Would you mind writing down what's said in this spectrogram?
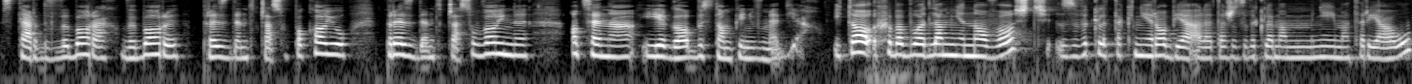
start w wyborach, wybory, prezydent czasu pokoju, prezydent czasu wojny, ocena jego wystąpień w mediach. I to chyba była dla mnie nowość. Zwykle tak nie robię, ale też zwykle mam mniej materiału,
